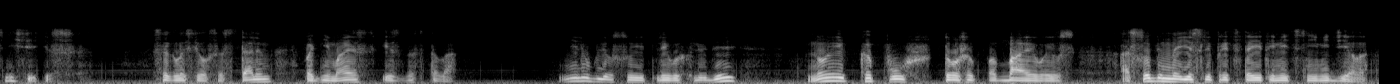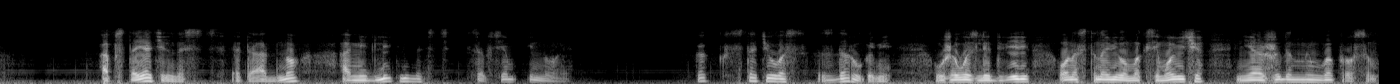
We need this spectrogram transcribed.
«Снеситесь», — согласился Сталин, поднимаясь из-за стола. «Не люблю суетливых людей, но и капуш тоже побаиваюсь, особенно если предстоит иметь с ними дело. Обстоятельность — это одно — а медлительность совсем иное. Как, кстати, у вас с дорогами? Уже возле двери он остановил Максимовича неожиданным вопросом.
